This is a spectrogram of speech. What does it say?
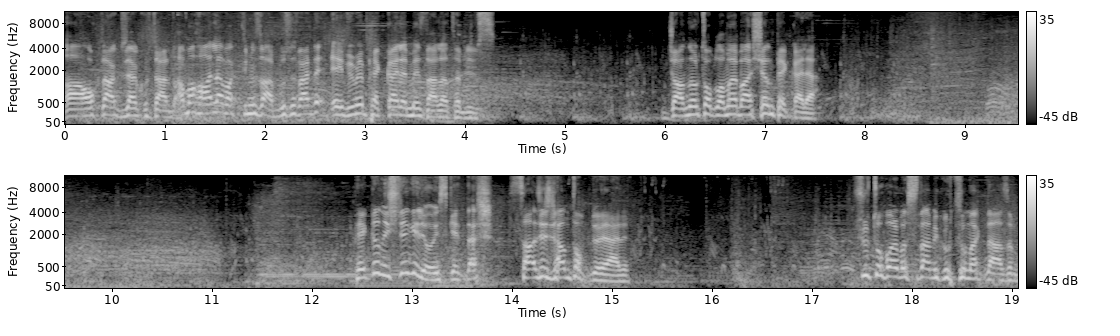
Aa oklar güzel kurtardı ama hala vaktimiz var. Bu sefer de evrimi Pekka ile mezarla atabiliriz. Canları toplamaya başlayalım Pekka ile. Pekka'nın işine geliyor o iskeletler. Sadece can topluyor yani. Şu top arabasından bir kurtulmak lazım.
